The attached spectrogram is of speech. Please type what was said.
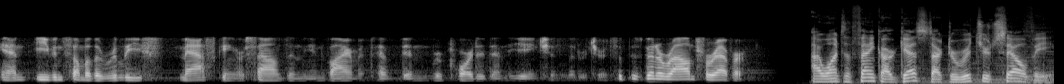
And even some of the relief masking or sounds in the environment have been reported in the ancient literature. So it's been around forever. I want to thank our guest, Dr. Richard Salvi.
